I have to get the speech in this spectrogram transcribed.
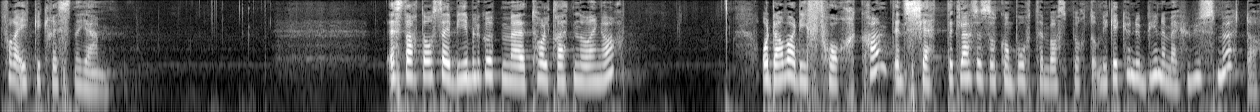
fra ikke-kristne hjem. Jeg starta også ei bibelgruppe med 12-13-åringer. Og Da var det i forkant en sjetteklasse som kom bort til meg og spurte om vi ikke kunne begynne med husmøter.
